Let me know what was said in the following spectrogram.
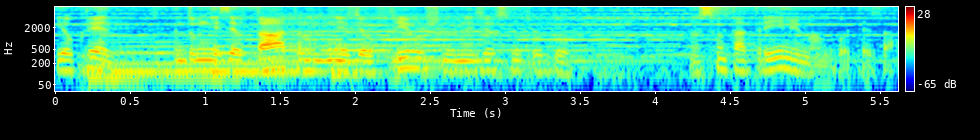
Eu cred în Dumnezeu Tatăl, în Dumnezeu Fiul și în Dumnezeu Sfântul Duh. În Sfânta Treime m-am botezat.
